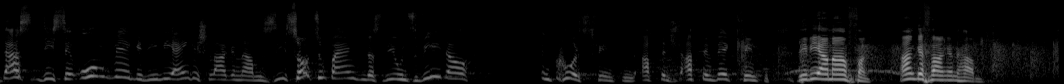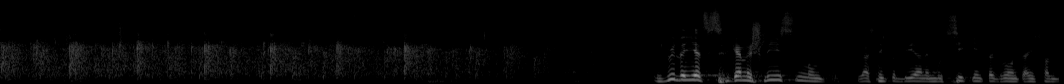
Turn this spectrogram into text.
dass diese Umwege, die wir eingeschlagen haben, sie so zu verändern, dass wir uns wieder einen Kurs finden, auf den, auf den Weg finden, wie wir am Anfang angefangen haben. Würde jetzt gerne schließen und ich weiß nicht, ob ihr einen Musikhintergrund einschalten.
